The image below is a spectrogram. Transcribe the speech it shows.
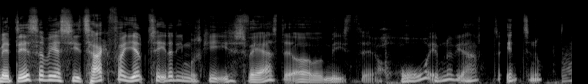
med det, så vil jeg sige tak for hjælp til et af de måske sværeste og mest øh, hårde emner, vi har haft indtil nu.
